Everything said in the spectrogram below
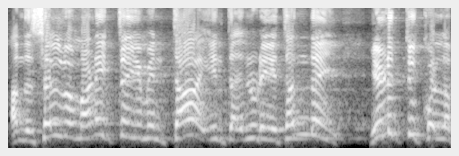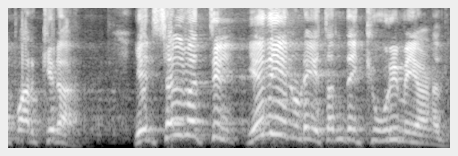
அந்த செல்வம் அனைத்தையும் என் தா என் த- என்னுடைய தந்தை எடுத்துக்கொள்ள பார்க்கிறார். என் செல்வத்தில் எது என்னுடைய தந்தைக்கு உரிமையானது?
